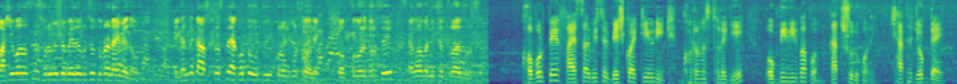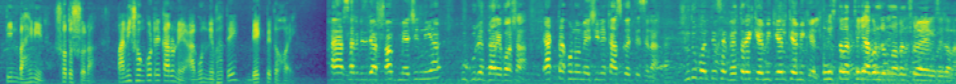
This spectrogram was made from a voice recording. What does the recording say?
পাশি বাজাচ্ছে শ্রমিকরা বেঁধে পড়ছে তোমরা নামিয়ে দাও। এখান থেকে আস্তে আস্তে এখন তো অতিক্রম করছে অনেক। টপ ফ্লোরে ধরছে এখন আবার নিচের তলায় ধরছে। খবর পেয়ে ফায়ার সার্ভিসের বেশ কয়েকটি ইউনিট ঘটনাস্থলে গিয়ে অগ্নি নির্বাপন কাজ শুরু করে। সাথে যোগ দেয় তিন বাহিনীর সদস্যরা। পানি সংকটের কারণে আগুন নেভাতে বেগ পেতে হয়। ফায়ার সার্ভিসরা সব মেশিন নিয়ে পুকুরের ধারে বসা। একটা কোনো মেশিনে কাজ করতেছে না। শুধু বলতেছে ভেতরে কেমিক্যাল কেমিক্যাল নিচতলার থেকে আগুন আগুন শুরু হয়ে গেছে জ্বলা।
